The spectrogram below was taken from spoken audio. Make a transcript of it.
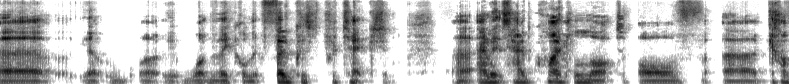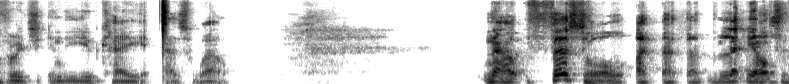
uh, you know, what do they call it, focused protection, uh, and it's had quite a lot of uh, coverage in the UK as well. Now, first of all, I, I, I, let me answer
